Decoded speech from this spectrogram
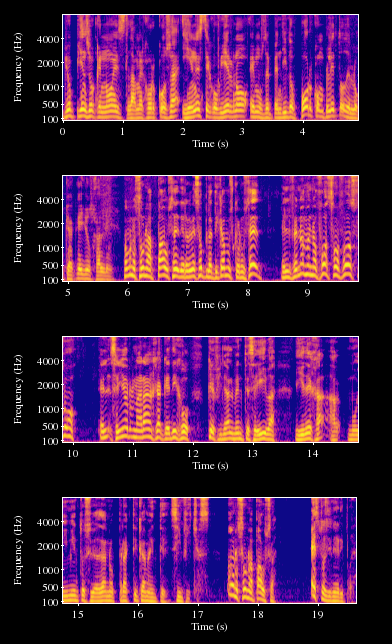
yo pienso que no es la mejor cosa y en este gobierno hemos dependido por completo de lo que aquellos jalen. Vámonos a una pausa y de regreso platicamos con usted. El fenómeno fosfo-fosfo el señor Naranja que dijo que finalmente se iba y deja a Movimiento Ciudadano prácticamente sin fichas. Vámonos a una pausa. Esto es dinero y poder.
